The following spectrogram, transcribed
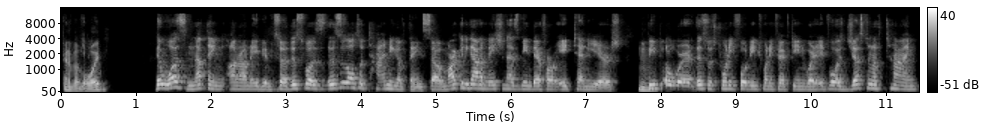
kind of avoid? Yeah. There was nothing around ABM. So this was this is also timing of things. So marketing automation has been there for eight, 10 years. Mm-hmm. People were this was 2014, 2015, where it was just enough time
